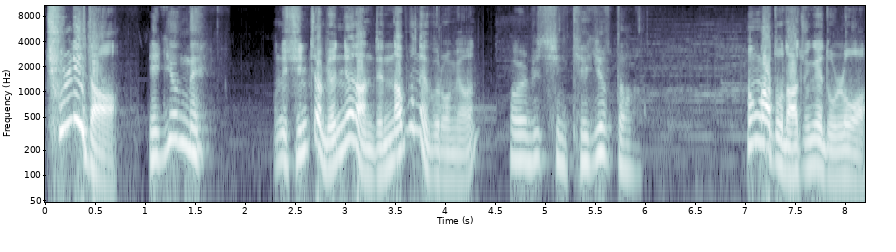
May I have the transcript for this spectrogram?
출리다. 개 귀엽네. 근데 진짜 몇 년 안 됐나 보네, 그러면? 헐, 미친. 개 귀엽다. 형아도 나중에 놀러 와.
